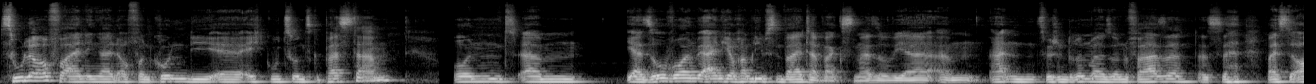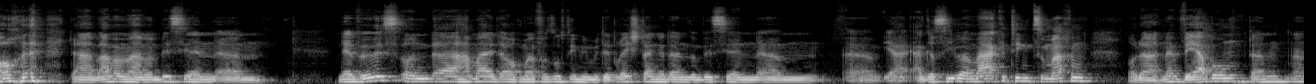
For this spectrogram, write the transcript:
Zulauf, vor allen Dingen halt auch von Kunden, die äh, echt gut zu uns gepasst haben. Und ähm, ja, so wollen wir eigentlich auch am liebsten weiter wachsen. Also wir ähm, hatten zwischendrin mal so eine Phase, das äh, weißt du auch, da waren wir mal ein bisschen ähm, nervös und äh, haben halt auch mal versucht, irgendwie mit der Brechstange dann so ein bisschen ähm, äh, ja, aggressiver Marketing zu machen oder ne, Werbung dann. Ne?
